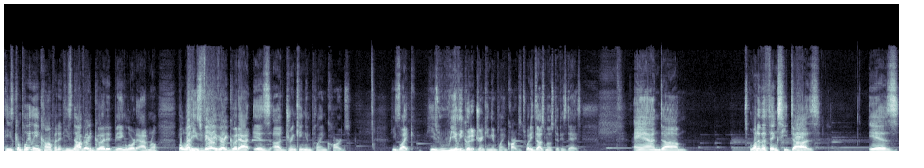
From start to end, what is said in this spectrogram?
he's completely incompetent. He's not very good at being Lord Admiral. But what he's very, very good at is uh, drinking and playing cards. He's like, he's really good at drinking and playing cards. It's what he does most of his days. And um, one of the things he does is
